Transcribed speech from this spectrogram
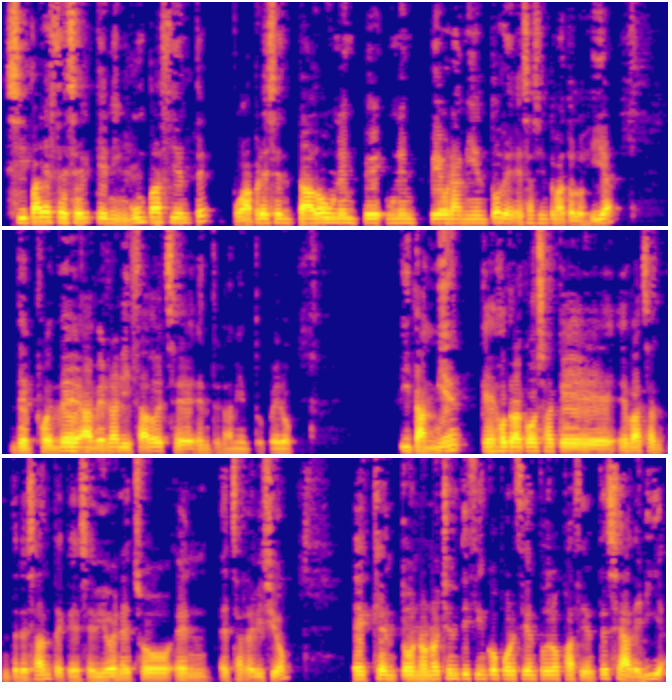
sí parece ser que ningún paciente pues, ha presentado un, empeoramiento de esa sintomatología después de haber realizado este entrenamiento. Pero, y también, que es otra cosa que es bastante interesante, que se vio en, hecho, en esta revisión, es que en torno a un 85% de los pacientes se adhería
